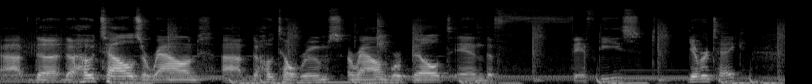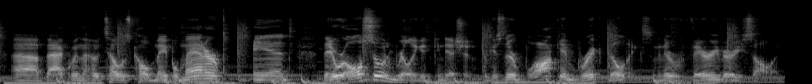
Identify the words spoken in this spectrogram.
Uh, the the hotels around, uh, the hotel rooms around were built in the 50s, give or take uh, back when the hotel was called Maple Manor, and they were also in really good condition because they're block and brick buildings. I mean, they were very, very solid.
